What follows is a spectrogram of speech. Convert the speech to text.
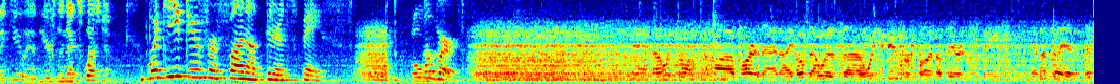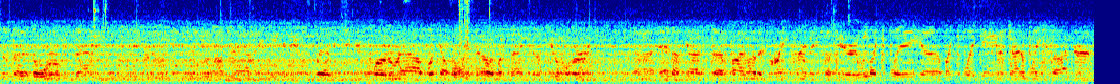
thank you. And here's the next question. What do you do for fun up there in space? Over. Yeah, I always thought uh, part of that. I hope that was uh, what do you do for fun up there in space? And I'll tell you, this is the, the world's best. You can float around, look out the window, and look back to the beautiful Earth. Uh, and I've got uh, five other great crewmates up here. We like to play, uh, like to play games, try to play soccer,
